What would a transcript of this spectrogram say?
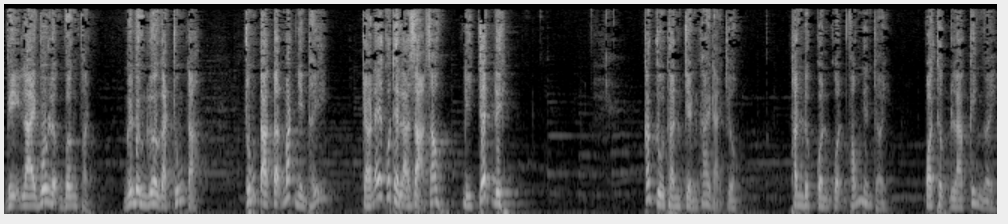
Vị lai vô lượng vương Phật, Ngươi đừng lừa gạt chúng ta. Chúng ta tận mắt nhìn thấy, Chả lẽ có thể là giả sao? Đi chết đi. Các chủ thần triển khai đại chiêu. Thần được quần quận phóng lên trời. Quả thực là kinh người.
